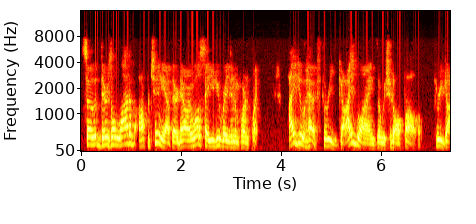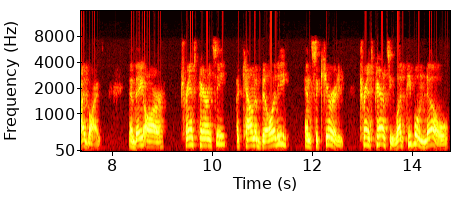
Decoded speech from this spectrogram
So there's a lot of opportunity out there. Now, I will say you do raise an important point. I do have three guidelines that we should all follow, three guidelines, and they are transparency, accountability, and security. Transparency, let people know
